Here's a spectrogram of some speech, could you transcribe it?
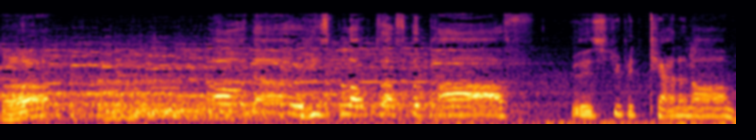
Oh. Oh no, he's blocked off the path with his stupid cannon arm.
